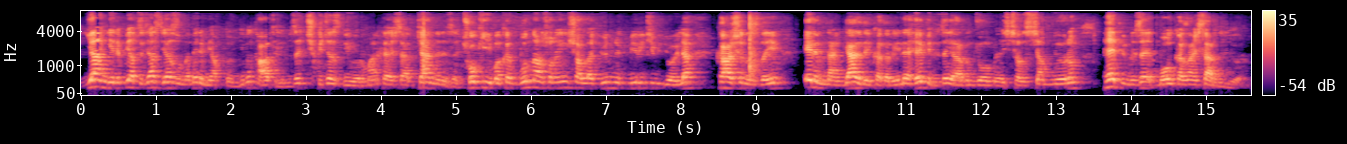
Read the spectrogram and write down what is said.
Yan gelip yatacağız. Yazında benim yaptığım gibi tatilimize çıkacağız diyorum arkadaşlar. Kendinize çok iyi bakın. Bundan sonra inşallah günlük 1-2 videoyla karşınızdayım. Elimden geldiği kadarıyla hepinize yardımcı olmaya çalışacağım diyorum. Hepimize bol kazançlar diliyorum.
